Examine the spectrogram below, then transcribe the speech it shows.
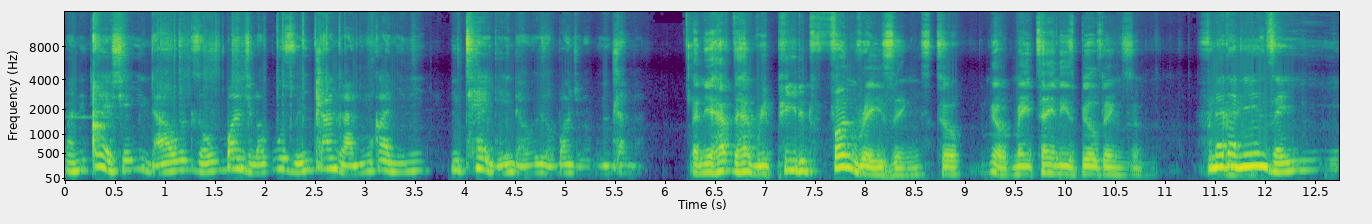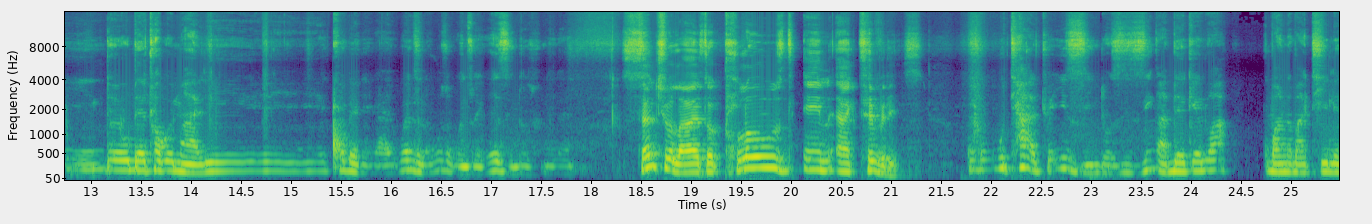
maniqeshe indawo ekuzawubanjelwa kuzo intlangano okanye nithenge indawo ekuzawubanjelwa kuyo intlangano And you have to have repeated fundraisings to you know maintain these buildings and funeka nenze into yobethwa kwemali eqhubekekayo kwenzela kuzokwenziwa ezinto zifunekayo centralized or closed in activities. Ku- kuthathwe izinto zi- zingabekelwa kubantu abathile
